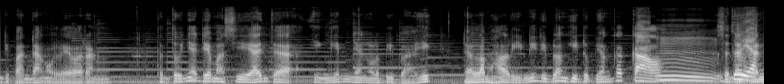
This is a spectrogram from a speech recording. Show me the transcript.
dipandang oleh orang. Tentunya dia masih aja ingin yang lebih baik. Dalam hal ini dibilang hidup yang kekal. Hmm, sedangkan itu yang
